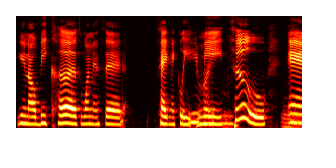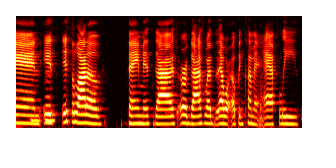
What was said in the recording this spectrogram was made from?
you know, because women said technically You me too, Mm-hmm. and it's it's a lot of famous guys or guys where- that were up and coming athletes,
